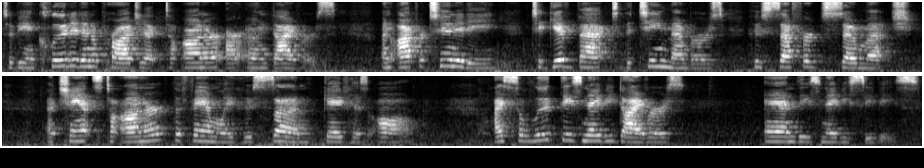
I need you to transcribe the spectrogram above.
to be included in a project to honor our own divers, an opportunity to give back to the team members who suffered so much, a chance to honor the family whose son gave his all. I salute these Navy divers and these Navy Seabees.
